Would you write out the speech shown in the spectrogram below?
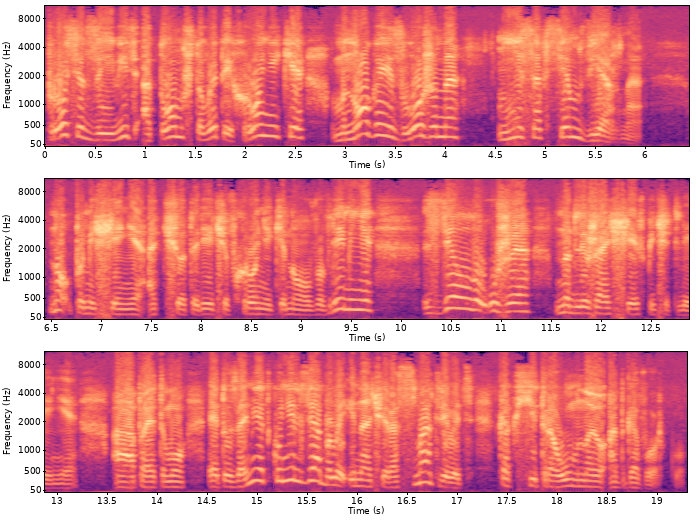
просит заявить о том, что в этой хронике многое изложено не совсем верно – но помещение отчета речи в хронике нового времени сделало уже надлежащее впечатление, а поэтому эту заметку нельзя было иначе рассматривать, как хитроумную отговорку.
